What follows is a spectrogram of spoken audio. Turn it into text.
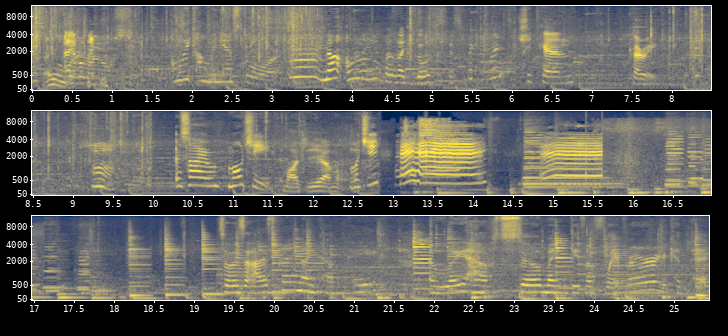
convenience store. Only convenience store. Mm, not only, but like those specific ones. Chicken curry. Mm. It's like mochi. Mochi, yeah. Mo mochi? Hey, hey! Hey! So it's ice cream and cupcake. And they have so many different flavor you can pick.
